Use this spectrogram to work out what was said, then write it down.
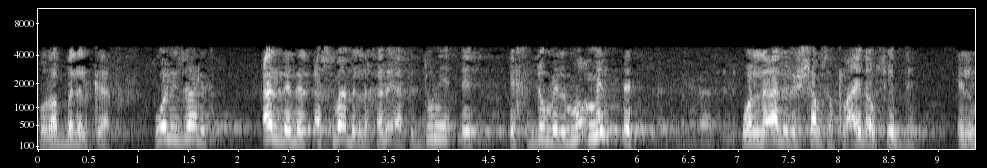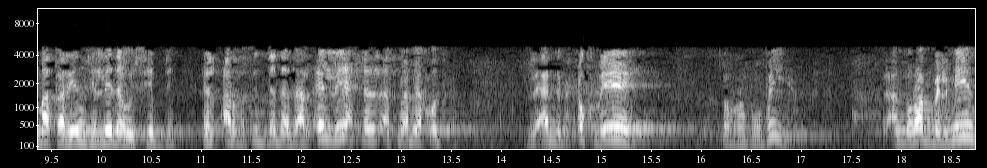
ورب للكافر. ولذلك قلل الاسباب اللي خلقها في الدنيا اخدم المؤمن. ولا قال للشمس اطلعي ده وسيب دي المطر ينزل لده ويسيب دي الأرض تدي ده ده. اللي يحصل الاسباب ياخدها لأن بحكم إيه؟ الربوبية. لأنه رب المين؟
